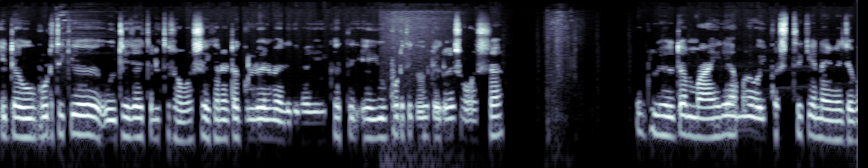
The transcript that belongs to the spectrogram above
এটা উপর থেকে উঠে যায়, তাহলে তো সমস্যা। এখানে একটা গ্লুয়েল মেরে দিই ভাই। এইখান থেকে এই উপর থেকে উঠে গেলে সমস্যা গ্লুয়েলটা মাইরে আমরা ওই পাশ থেকে নেমে যাব।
